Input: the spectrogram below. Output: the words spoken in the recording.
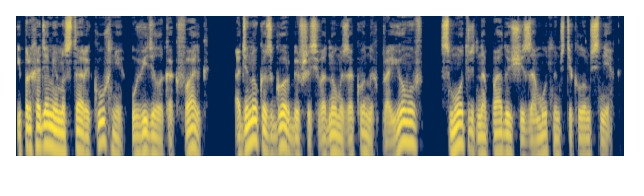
и, проходя мимо старой кухни, увидела, как Фальк, одиноко сгорбившись в одном из оконных проемов, смотрит на падающий за мутным стеклом снег.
